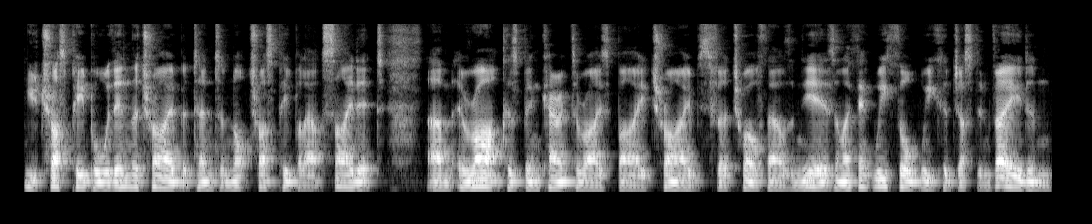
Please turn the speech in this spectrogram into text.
you trust people within the tribe, but tend to not trust people outside it. Um, Iraq has been characterized by tribes for 12,000 years. And I think we thought we could just invade and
